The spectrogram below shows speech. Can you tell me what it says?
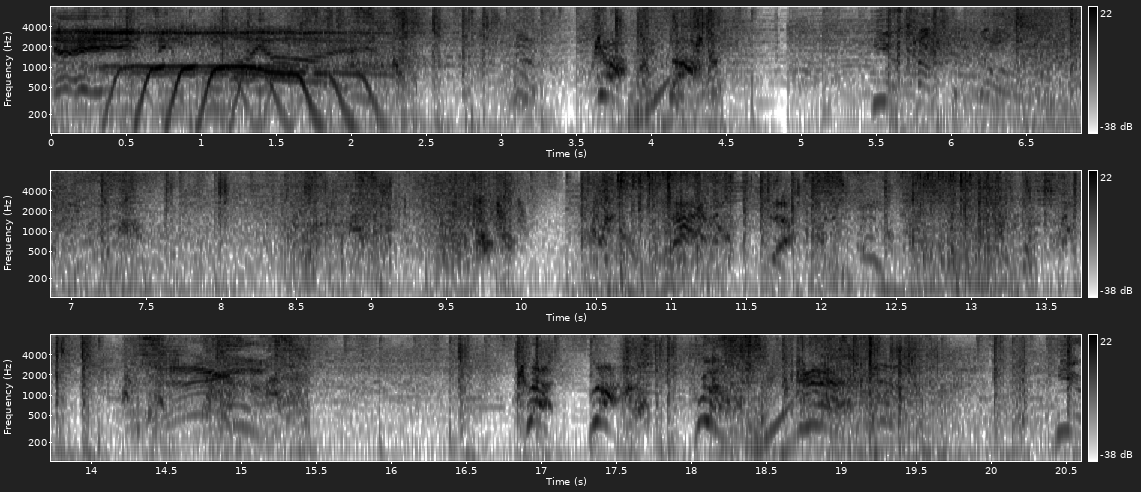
Gaze into my eyes! Here comes the blade! Fear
